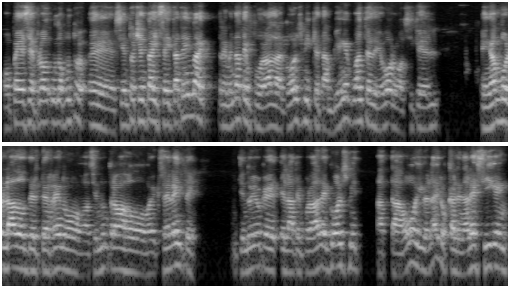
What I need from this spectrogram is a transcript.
OPS Plus 1.186. Está teniendo una tremenda temporada. Goldsmith, que también es guante de oro, así que él en ambos lados del terreno haciendo un trabajo excelente. Entiendo yo que en la temporada de Goldsmith hasta hoy, ¿verdad? Y los Cardenales siguen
